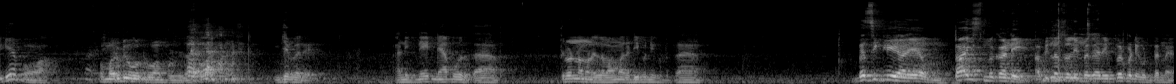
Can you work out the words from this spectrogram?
இடியாப்பம். வா இப்போ மறுபடியும் ஓட்டுருவான் பொழுது இங்கே பாரு. அன்னைக்கு நைட் ஞாபகம் இருக்கா? திருவண்ணாமலையில் மாமா ரெடி பண்ணி கொடுத்தேன். Basically I am toys mechanic அப்படின்லாம் சொல்லி மெக்கானிக் ரிப்பேர் பண்ணி கொடுத்தேனே.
